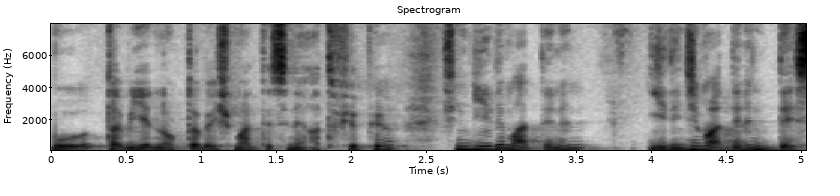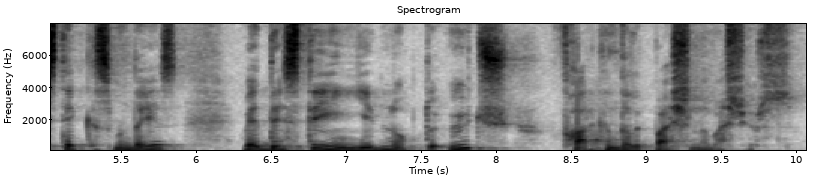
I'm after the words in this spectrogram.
Bu tabii 7.5 maddesine atıf yapıyor. Şimdi 7 maddenin 7. maddenin destek kısmındayız ve desteğin 7.3 farkındalık başlığına başlıyoruz.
